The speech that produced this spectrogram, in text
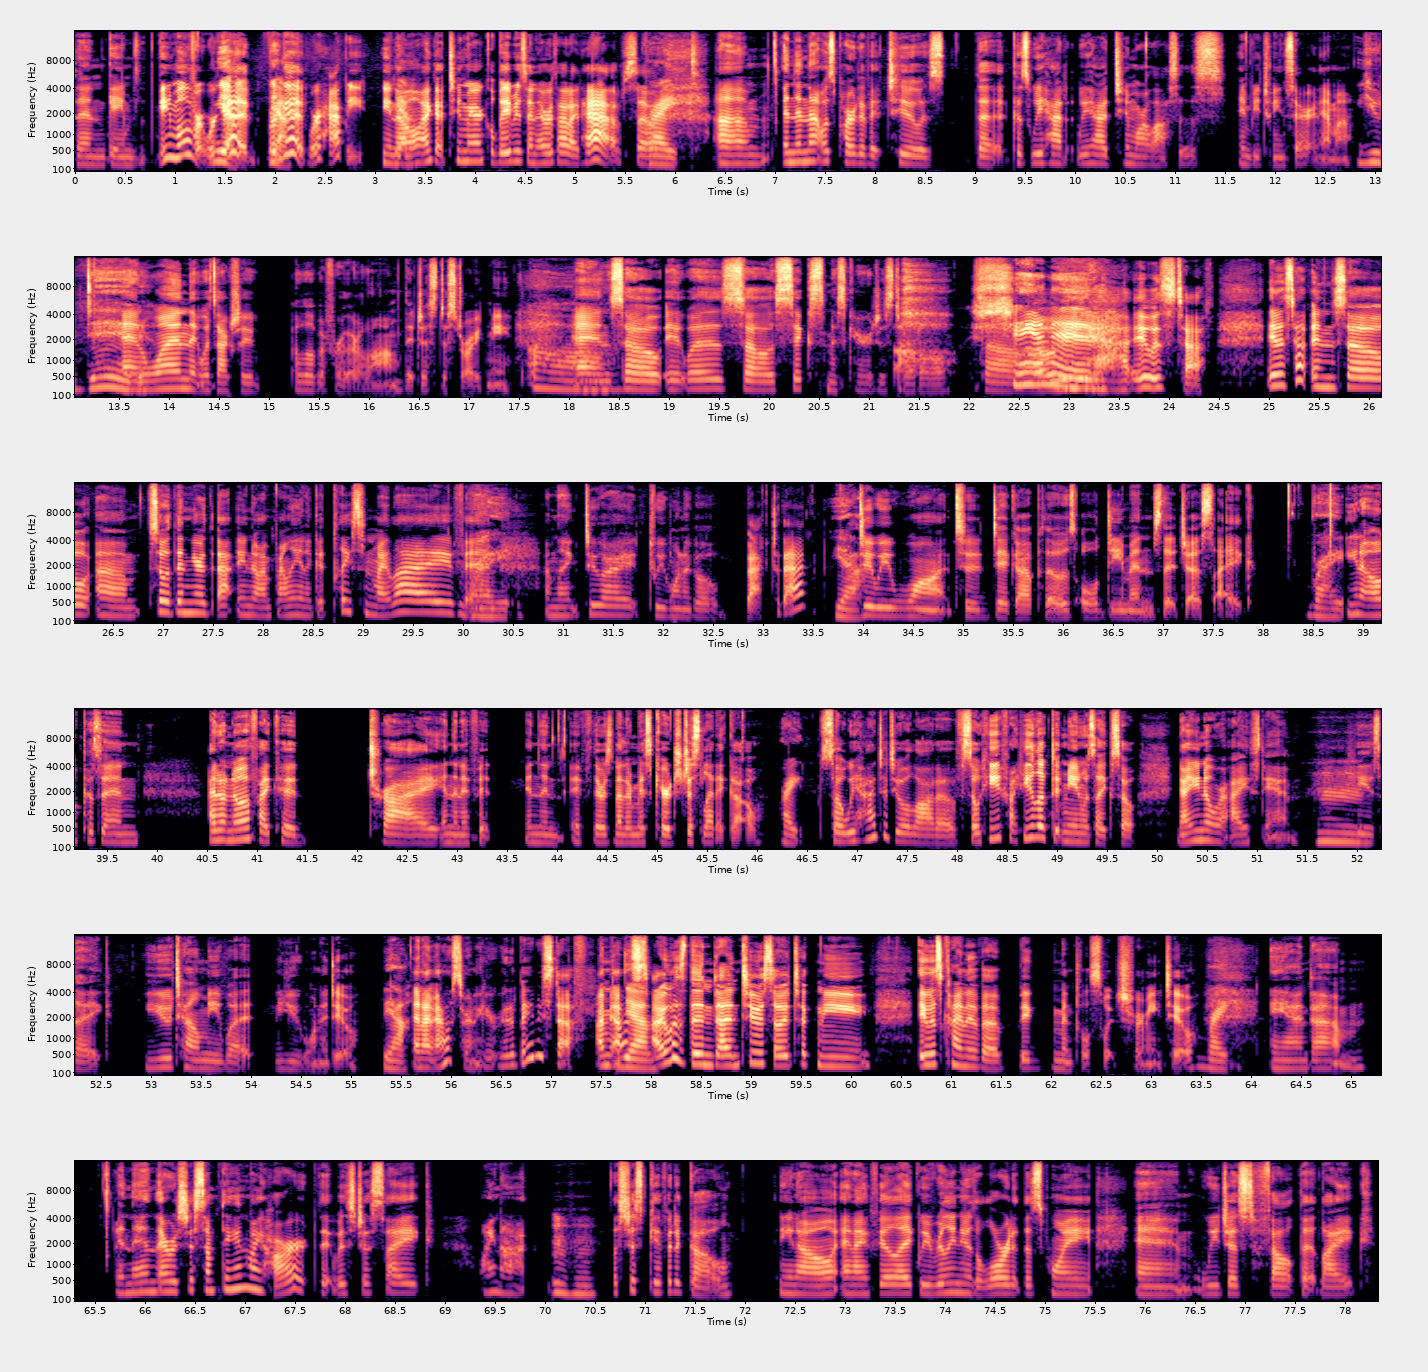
then game's game over. We're Yeah, good. We're yeah. good. We're happy. You know, Yeah. I got two miracle babies I never thought I'd have. So right. um, and then that was part of it too, is the because we had we had two more losses in between Sarah and Emma, You did. and one that was actually a little bit further along that just destroyed me. oh. And so it was so six miscarriages total. so, Shannon. Yeah, it was tough. It was tough. And so um so then you're that you know, I'm finally in a good place in my life and right. I'm like, do I do we want to go back to that? Yeah. Do we want to dig up those old demons that just like, right. you know, cuz then I don't know if I could try and then if it and then if there's another miscarriage just let it go Right. so we had to do a lot of. So he he looked at me and was like, "So now you know where I stand." Hmm. He's like, "You tell me what you want to do." Yeah. And I, I was trying to get rid of baby stuff. I mean, I was, Yeah. I was then done too. So it took me. It was kind of a big mental switch for me too. Right. And um, and then there was just something in my heart that was just like, why not? Mm-hmm. let's just give it a go you know and i feel like we really knew the lord at this point and we just felt that like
